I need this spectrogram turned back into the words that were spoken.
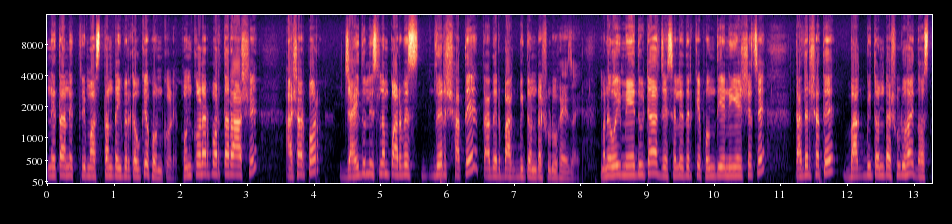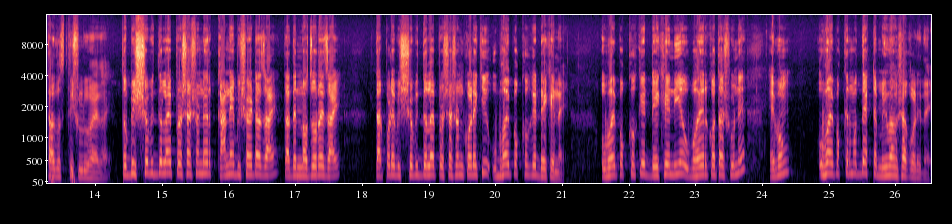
নেতা নেত্রী মাস্তান টাইপের কাউকে ফোন করে। ফোন করার পর তারা আসে। আসার পর জাহিদুল ইসলাম পারভেজদের সাথে তাদের বাগবিতনটা শুরু হয়ে যায়। মানে ওই মেয়ে দুইটা যে ছেলেদেরকে ফোন দিয়ে নিয়ে এসেছে, তাদের সাথে বাগবিতনটা শুরু হয়, ধস্তাধস্তি শুরু হয়ে যায়। তো বিশ্ববিদ্যালয় প্রশাসনের কানে বিষয়টা যায়, তাদের নজরে যায়। তারপরে বিশ্ববিদ্যালয় প্রশাসন করে কি, উভয় পক্ষকে ডেকে নেয়। উভয় পক্ষকে ডেকে নিয়ে উভয়ের কথা শুনে এবং উভয় পক্ষের মধ্যে একটা মীমাংসা করে দেয়।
